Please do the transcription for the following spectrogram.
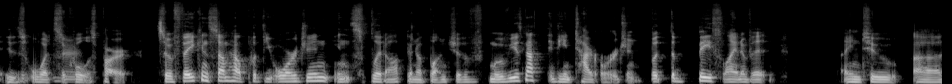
is what's the Mhm. coolest part. So if they can somehow put the origin in split up in a bunch of movies, not the entire origin, but the baseline of it into uh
